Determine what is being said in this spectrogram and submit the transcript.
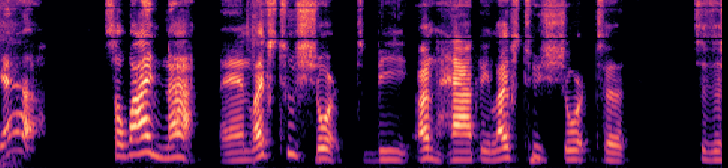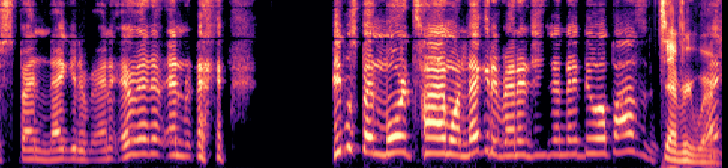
Yeah. So why not, man? Life's too short to be unhappy. Life's too short to to just spend negative and and, and, and people spend more time on negative energy than they do on positive. It's everywhere.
